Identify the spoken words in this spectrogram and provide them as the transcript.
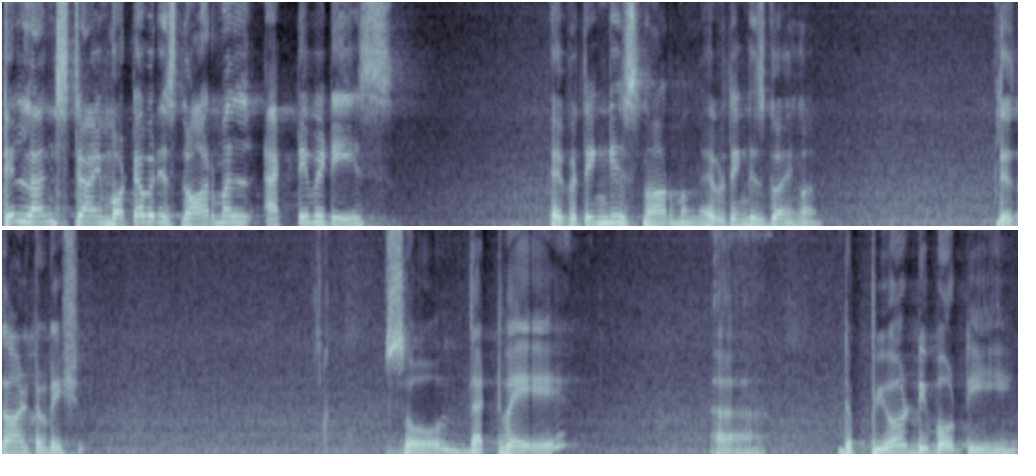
till lunchtime, whatever is normal activities, everything is normal, everything is going on. There's no alteration. So, that way, uh, the pure devotee,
